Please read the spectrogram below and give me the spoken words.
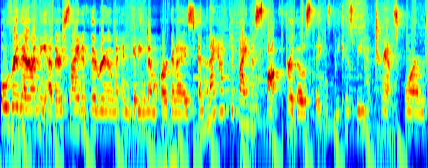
over there on the other side of the room and getting them organized. And then I have to find a spot for those things because we have transformed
